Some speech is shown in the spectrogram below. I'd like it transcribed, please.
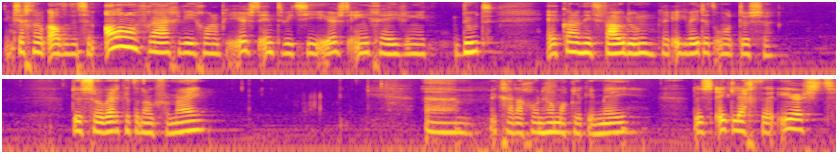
Ik zeg dan ook altijd, dit zijn allemaal vragen die je gewoon op je eerste intuïtie, eerste ingeving doet. En ik kan het niet fout doen. Kijk, ik weet het ondertussen. Dus zo werkt het dan ook voor mij. Um, ik ga daar gewoon heel makkelijk in mee. Dus ik legde eerst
